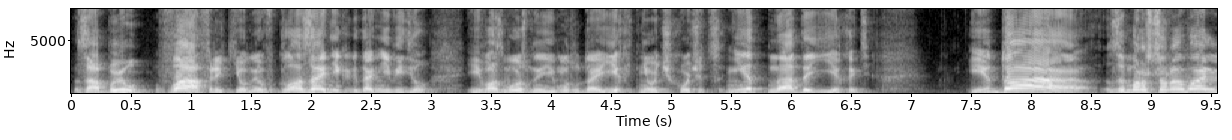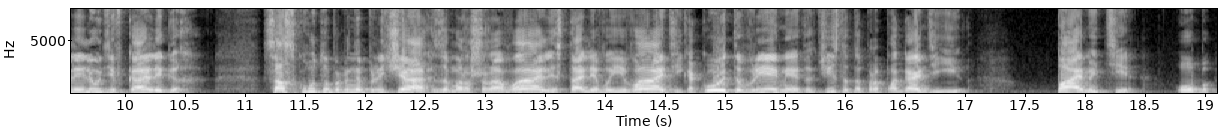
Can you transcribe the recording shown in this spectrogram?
забыл в Африке, он ее в глаза никогда не видел, и, возможно, ему туда ехать не очень хочется. Нет, надо ехать. И да, замаршировали люди в калигах, со скутубами на плечах замаршировали, стали воевать, и какое-то время это чисто на пропаганде и памяти об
